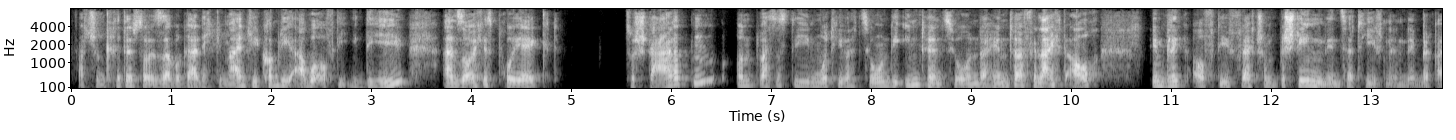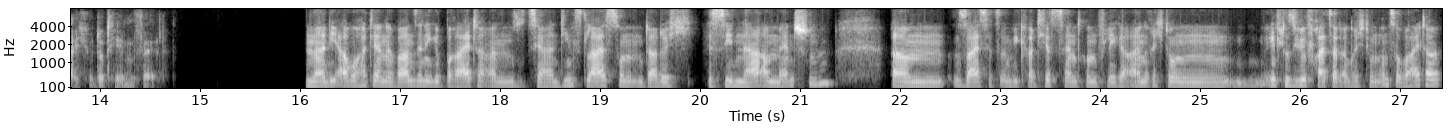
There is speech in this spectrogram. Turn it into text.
fast schon kritisch, so ist es aber gar nicht gemeint, wie kommt die AWO auf die Idee, ein solches Projekt zu starten und was ist die Motivation, die Intention dahinter? Vielleicht auch im Blick auf die vielleicht schon bestehenden Initiativen in dem Bereich oder Themenfeld? Na, die AWO hat ja eine wahnsinnige Breite an sozialen Dienstleistungen und dadurch ist sie nah am Menschen. Ähm, sei es jetzt irgendwie Quartierszentren, Pflegeeinrichtungen, inklusive Freizeiteinrichtungen und so weiter.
